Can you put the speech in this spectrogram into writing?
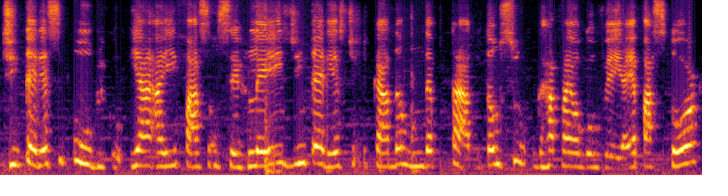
de interesse público, e aí passam a ser leis de interesse de cada um deputado. Então, se o Rafael Gouveia é pastor,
